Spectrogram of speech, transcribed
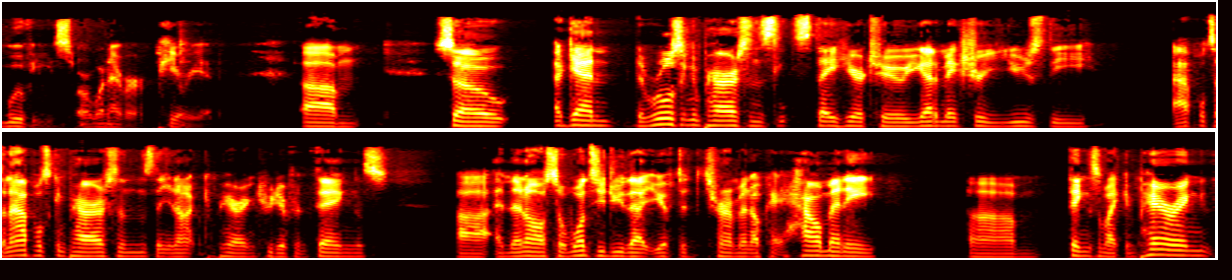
movies or whatever. Period. Um, so again, the rules of comparisons stay here too. You got to make sure you use the apples and apples comparisons, that you're not comparing two different things. Uh, and then also, once you do that, you have to determine, okay, how many um, things am I comparing?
